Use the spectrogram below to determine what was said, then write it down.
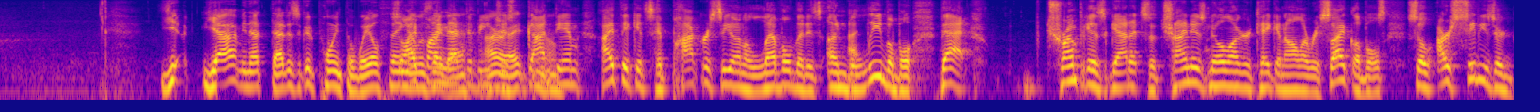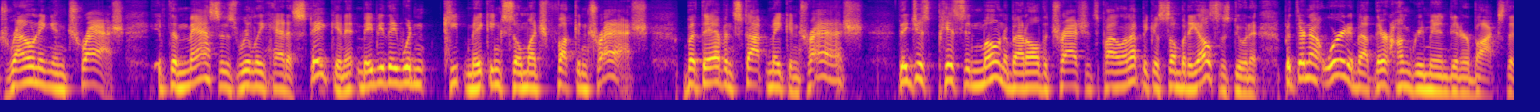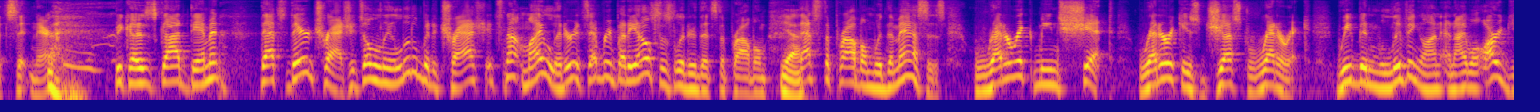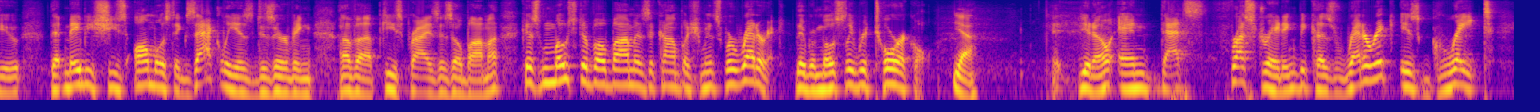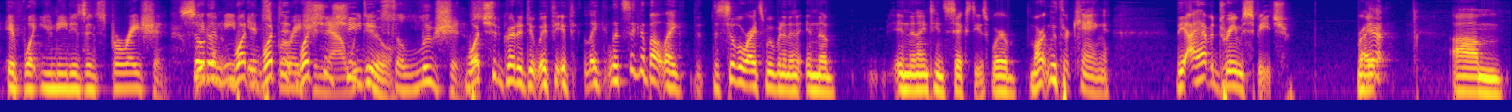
Yeah, yeah. I mean that that is a good point. The whale thing. So I, was find like, that eh, to be just right, you know. goddamn. I think it's hypocrisy on a level that is unbelievable. that Trump has got it, so China's no longer taking all our recyclables. So our cities are drowning in trash. If the masses really had a stake in it, maybe they wouldn't keep making so much fucking trash. But they haven't stopped making trash. They just piss and moan about all the trash that's piling up because somebody else is doing it. But they're not worried about their hungry man dinner box that's sitting there. because, god damn it, that's their trash. It's only a little bit of trash. It's not my litter, it's everybody else's litter that's the problem. Yeah. That's the problem with the masses. Rhetoric means shit. Rhetoric is just rhetoric. We've been living on, and I will argue that maybe she's almost exactly as deserving of a Peace Prize as Obama, because most of Obama's accomplishments were rhetoric. They were mostly rhetorical Yeah. you know, and that's frustrating because rhetoric is great if what you need is inspiration. So we don't then need what- what inspiration did- what should now. she we do? need solutions. What should Greta do? If, if like, let's think about like the, the civil rights movement in the in the in the 1960s, where Martin Luther King, the "I Have a Dream" speech, right? yeah. Um,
